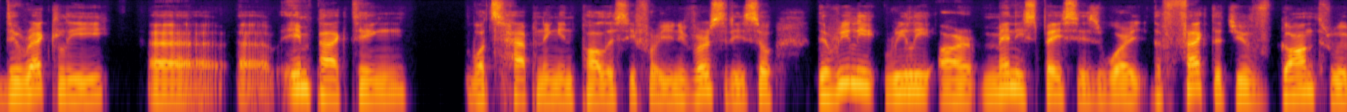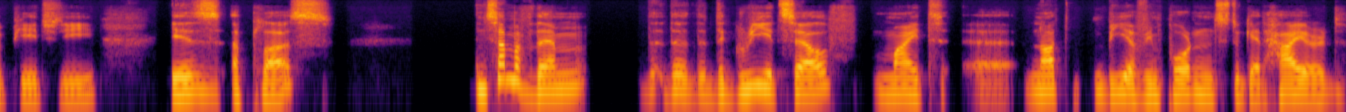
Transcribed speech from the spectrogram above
directly uh, uh, impacting what's happening in policy for universities. So there really, really are many spaces where the fact that you've gone through a PhD is a plus. In some of them, the, the, the degree itself might uh, not be of importance to get hired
